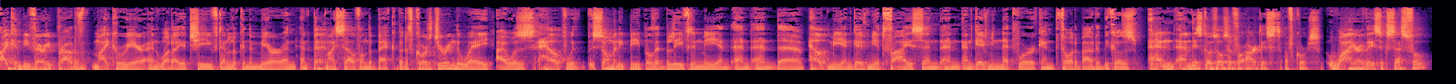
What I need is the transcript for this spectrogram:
I can be very proud of my career and what I achieved and look in the mirror and, and pat myself on the back. But of course, during the way, I was helped with so many people that believed in me and, and, and, uh, helped me and gave me advice and, and, and gave me network and thought about it because, and, and this goes also for artists, of course. Why are they successful?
